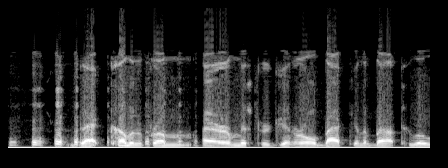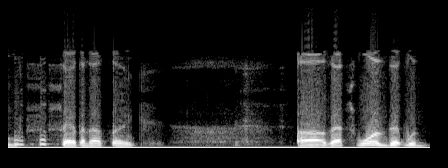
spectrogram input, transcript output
that coming from our Mr. General back in about 2007, I think. Uh, that's one that would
